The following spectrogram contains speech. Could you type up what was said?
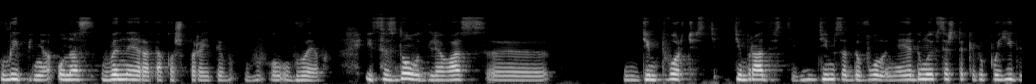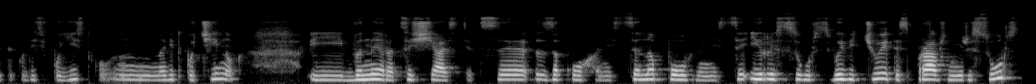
липня у нас Венера також перейде в, в, Лев. І це знову для вас е, дім творчості, дім радості, дім задоволення. Я думаю, все ж таки ви поїдете кудись в поїздку на відпочинок. І Венера це щастя, це закоханість, це наповненість, це і ресурс. Ви відчуєте справжній ресурс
